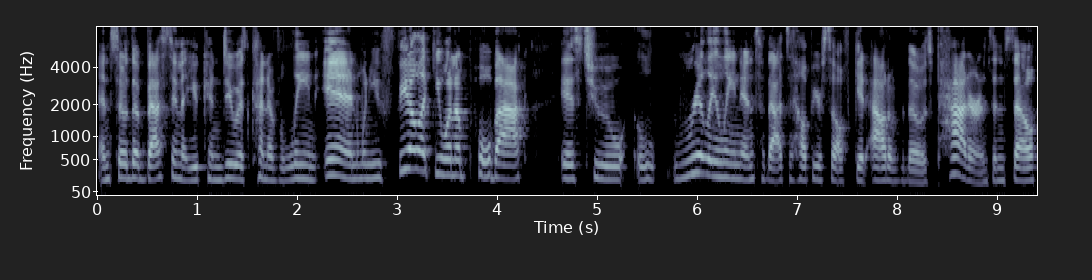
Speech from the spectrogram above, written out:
And so the best thing that you can do is kind of lean in when you feel like you want to pull back is to really lean into that to help yourself get out of those patterns. And so,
